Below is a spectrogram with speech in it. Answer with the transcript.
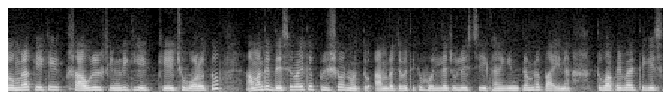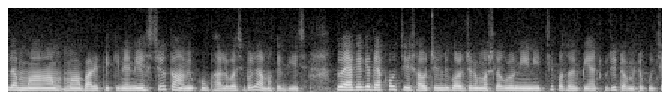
তোমরা কে কে শাউরের চিংড়ি খেয়ে খেয়েছো বলো তো? আমাদের দেশের বাড়িতে ভীষণ হতো। আমরা যবে থেকে হলদিয়া চলে এসেছি, এখানে কিন্তু আমরা পাই না। তো বাপের বাড়িতে গেছিলাম, মা মা বাড়িতে কিনে নিয়ে এসেছিল, তো আমি খুব ভালোবাসি বলে আমাকে দিয়েছে। তো এক একে দেখো যে সাউথ চিংড়ি করার জন্য মশলাগুলো নিয়ে নিচ্ছি। প্রথমে পেঁয়াজ কুচি, টমেটো কুচি,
